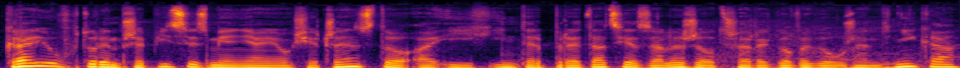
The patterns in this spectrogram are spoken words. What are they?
W kraju, w którym przepisy zmieniają się często, a ich interpretacja zależy od szeregowego urzędnika,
